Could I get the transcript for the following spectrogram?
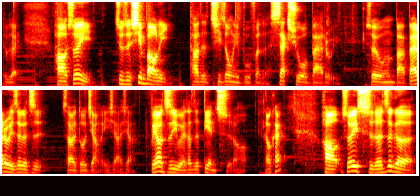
对不对？好，所以就是性暴力它的其中一部分了，sexual battery。所以我们把 battery 这个字稍微多讲了一下下，不要只以为它是电池了哈。OK，好，所以使得这个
